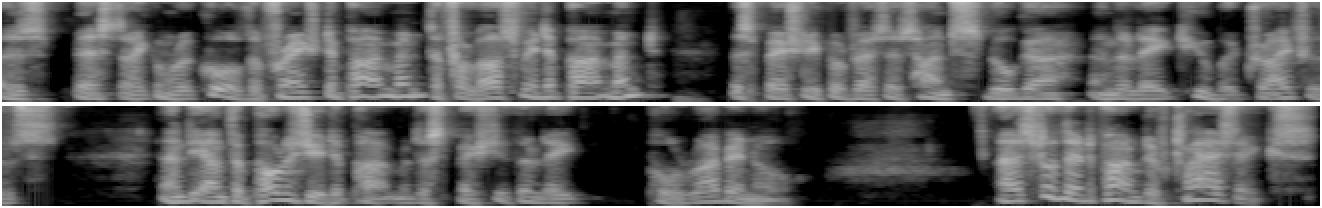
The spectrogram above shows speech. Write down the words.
as best I can recall, the French department, the philosophy department, especially Professors Hans Sluga and the late Hubert Dreyfus, and the anthropology department, especially the late Paul Rabinow. As for the Department of Classics,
